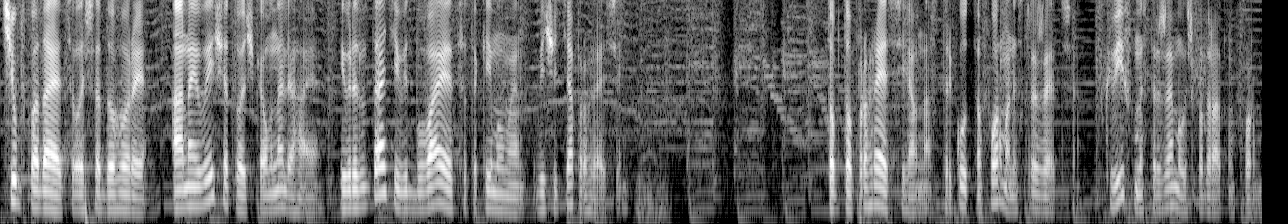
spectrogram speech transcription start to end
Чуб вкладається лише догори, а найвища точка вона лягає. І в результаті відбувається такий момент відчуття прогресії. Тобто прогресія в нас трикутна форма не стрижеться. Квіф ми стрижемо лише квадратну форму.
